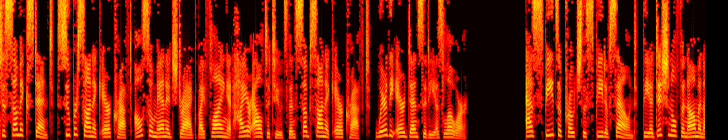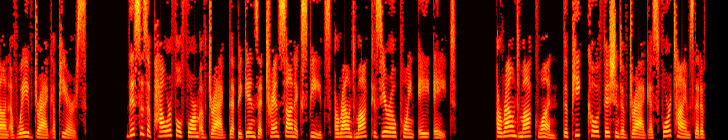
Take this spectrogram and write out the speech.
To some extent, supersonic aircraft also manage drag by flying at higher altitudes than subsonic aircraft, where the air density is lower. As speeds approach the speed of sound, the additional phenomenon of wave drag appears. This is a powerful form of drag that begins at transonic speeds around Mach 0.88. Around Mach 1, the peak coefficient of drag is four times that of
